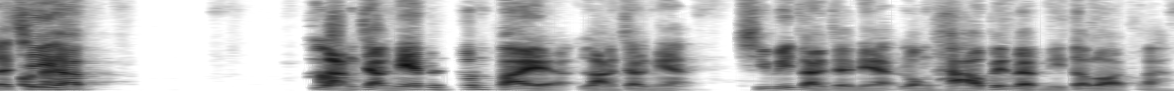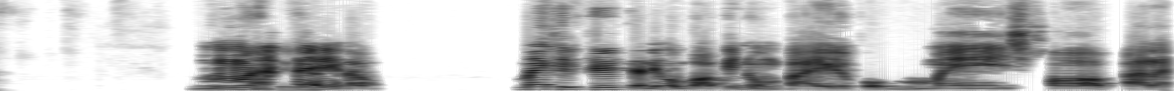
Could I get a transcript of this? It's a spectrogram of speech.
แต่ชี่ครับ หลังจากนี้เป็นต้นไปอะ หลังจากเนี้ย ชีวิตหลังจากเนี้ยรองเท้าเป็นแบบนี้ตลอดปะไม่ครับไม่คือคืออย่างที่ผมบอกพี่หนุ่มไปคือผมไม่ชอบอะไร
